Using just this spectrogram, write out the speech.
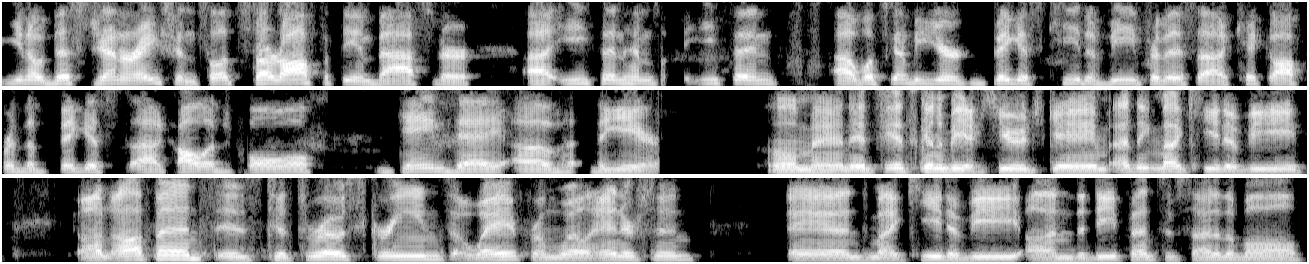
you know this generation. So let's start off with the ambassador, uh, Ethan. Him, Ethan. Uh, what's going to be your biggest key to V for this uh, kickoff for the biggest uh, college bowl game day of the year? Oh man, it's it's going to be a huge game. I think my key to V on offense is to throw screens away from Will Anderson, and my key to V on the defensive side of the ball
